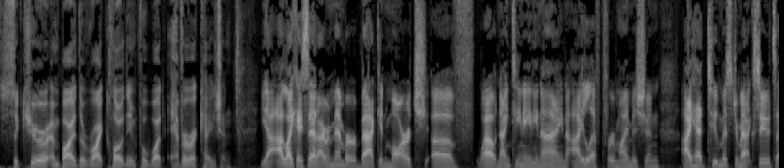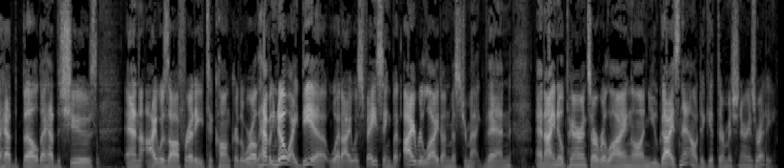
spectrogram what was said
secure and buy the right clothing for whatever occasion. Yeah, I, like I said, I remember back in March of wow, 1989. I left for my mission. I had two Mr. Mac suits. I had the belt. I had the shoes, and I was off ready to conquer the world, having no idea what I was facing. But I relied on Mr. Mac then, and I know parents are relying on you guys now to get their missionaries ready.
